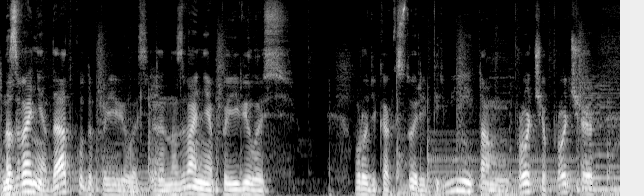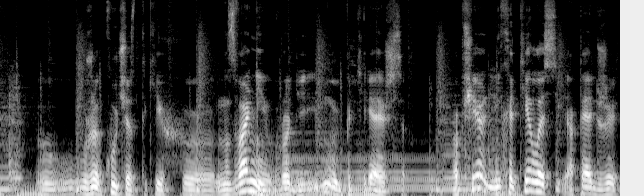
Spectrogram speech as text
Название, да, откуда появилось? Э, название появилось вроде как история Перми, там прочее, прочее. Уже куча таких э, названий, вроде, ну и потеряешься. Вообще не хотелось, опять же,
